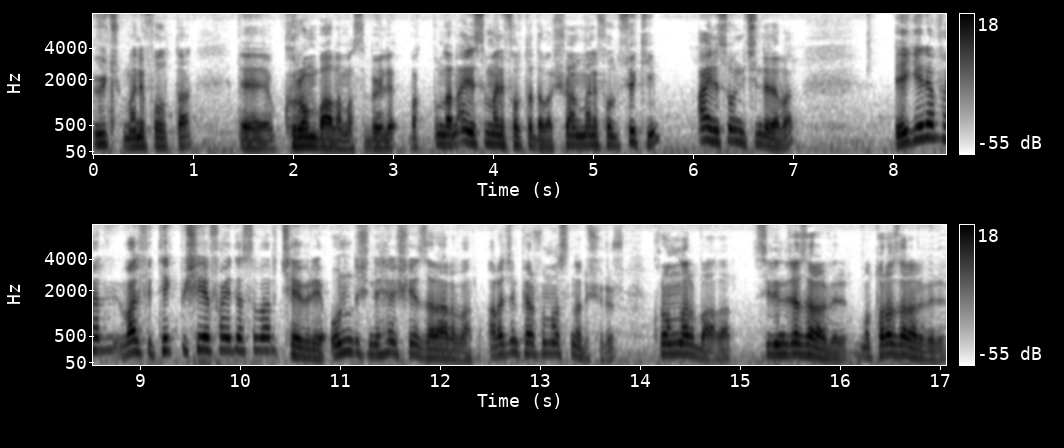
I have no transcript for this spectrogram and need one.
üç manifoldta e, krom bağlaması böyle. Bak bunların aynısı manifoldta da var. Şu an manifoldu sökeyim. Aynısı onun içinde de var. EGR val- valfi tek bir şeye faydası var çevreye. Onun dışında her şeye zararı var. Aracın performansını da düşürür. Kromlar bağlar. Silindire zarar verir. Motora zarar verir.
